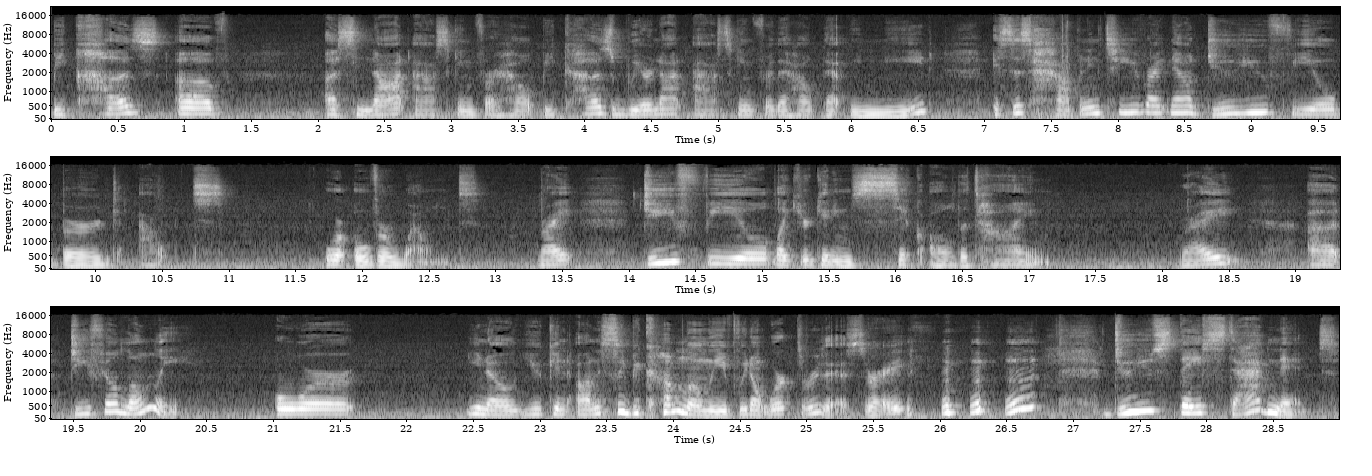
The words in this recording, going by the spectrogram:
because of us not asking for help, because we're not asking for the help that we need? Is this happening to you right now? Do you feel burned out or overwhelmed? Right? Do you feel like you're getting sick all the time? Right? Uh, do you feel lonely? Or, you know, you can honestly become lonely if we don't work through this, right? do you stay stagnant?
